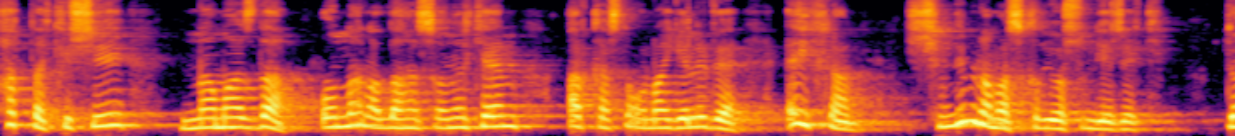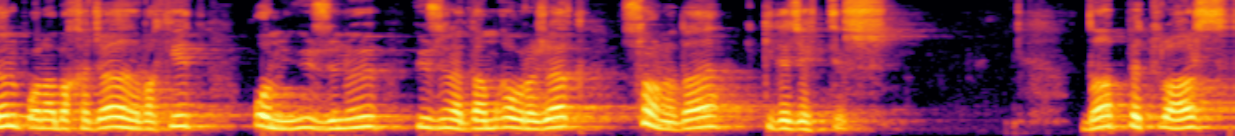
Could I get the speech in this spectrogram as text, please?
Hatta kişi namazda ondan Allah'a sığınırken arkasına ona gelir de ey filan şimdi mi namaz kılıyorsun diyecek. Dönüp ona bakacağı vakit onun yüzünü yüzüne damga vuracak sonra da gidecektir. Dabbetül Arz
